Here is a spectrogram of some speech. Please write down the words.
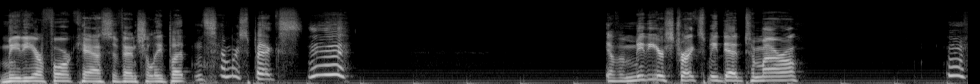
meteor forecasts eventually, but in some respects, eh. If a meteor strikes me dead tomorrow, hmm,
